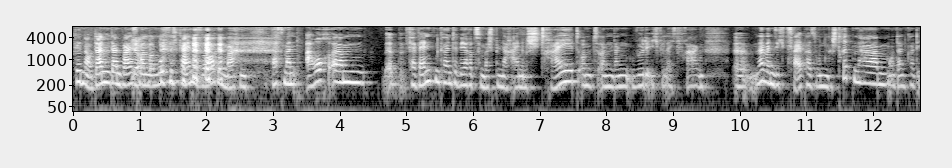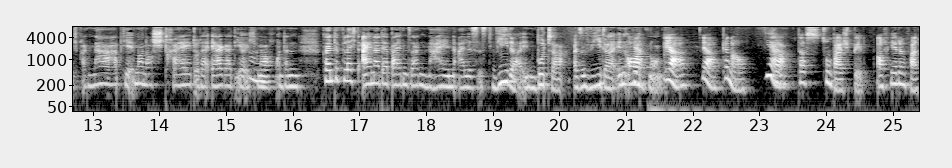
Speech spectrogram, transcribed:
Genau, dann, dann weiß ja. man, man muss sich keine Sorgen machen. Was man auch ähm, äh, verwenden könnte, wäre zum Beispiel nach einem Streit und ähm, dann würde ich vielleicht fragen, äh, ne, wenn sich zwei Personen gestritten haben und dann könnte ich fragen, na, habt ihr immer noch Streit oder ärgert ihr euch mhm. noch? Und dann könnte vielleicht einer der beiden sagen, nein, alles ist wieder in Butter, also wieder in Ordnung. Ja, ja, ja genau. Ja. ja. das zum Beispiel, auf jeden Fall.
